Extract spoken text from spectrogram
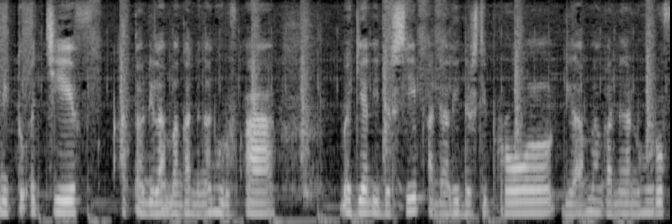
need to achieve atau dilambangkan dengan huruf A. Bagian leadership ada leadership role dilambangkan dengan huruf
